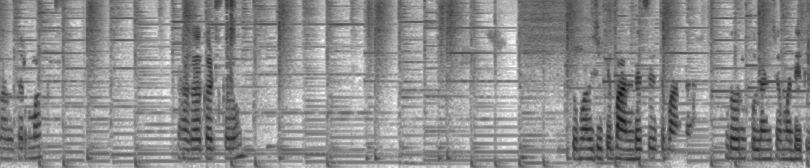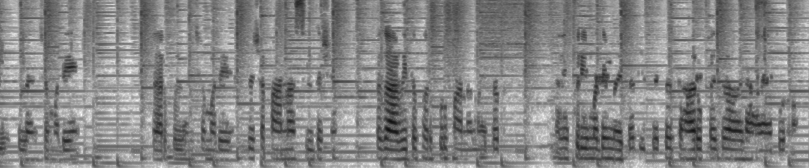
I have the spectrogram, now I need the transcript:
नंतर मग धागा कट करून तुम्हाला जिथे बांधायचं तिथे बांधा. दोन फुलांच्या मध्ये तीन फुलांच्या मध्ये. चार फुलांच्या मध्ये जशा पानं असतील तशा. तर गावी तर भरपूर पानं मिळतात. आणि फ्रीमध्ये मिळतात. इथे तर दहा रुपयाचा ढाळ आहे पूर्ण.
